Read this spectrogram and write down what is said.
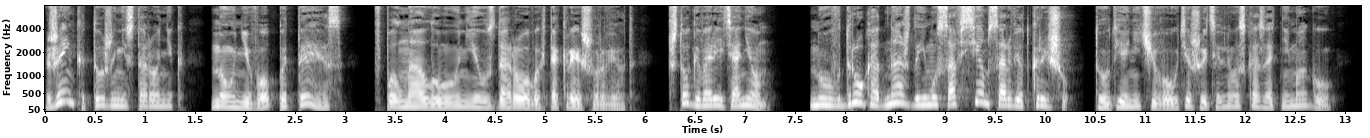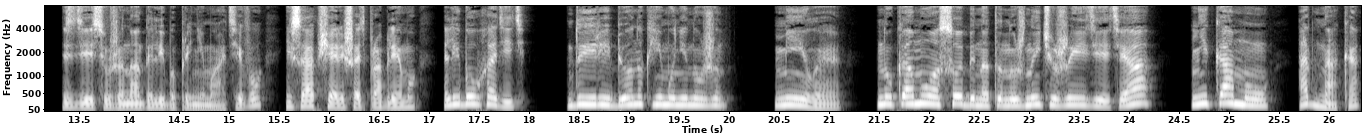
Женька тоже не сторонник, но у него ПТС. В полнолуние у здоровых так крышу рвет. Что говорить о нем? Но вдруг однажды ему совсем сорвет крышу. Тут я ничего утешительного сказать не могу. Здесь уже надо либо принимать его и сообща решать проблему, либо уходить. Да и ребенок ему не нужен. Милая, ну кому особенно-то нужны чужие дети, а? Никому. Однако,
